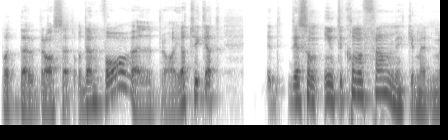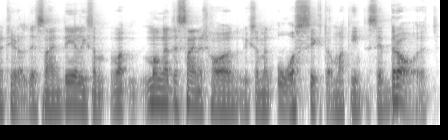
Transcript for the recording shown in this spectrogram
på ett väldigt bra sätt. Och den var väldigt bra. Jag tycker att det som inte kommer fram mycket med Material Design, det är liksom, många designers har liksom en åsikt om att det inte ser bra ut.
